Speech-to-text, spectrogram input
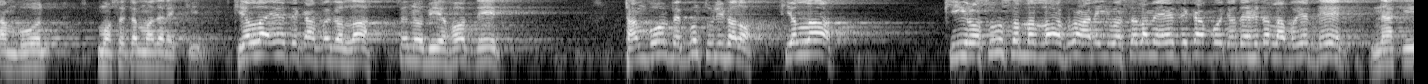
টাম্বুল, মসজিদের মাঝে রাখি। কেল্লা এতে কাফ গল্লাহ তো নবী হদ দে। টাম্বুল বেগুন তুলি ফেলো। কেল্লা কি রসুল সাল্লাল্লাহু আলাইহি ওয়াসাল্লাম এতে কাফ বই যদি হেদাল্লাহ বইয়ে দেন? নাকি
